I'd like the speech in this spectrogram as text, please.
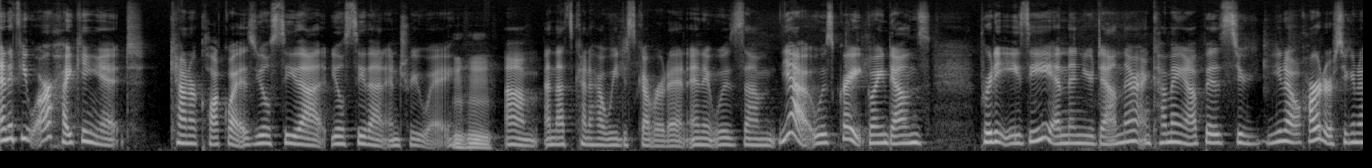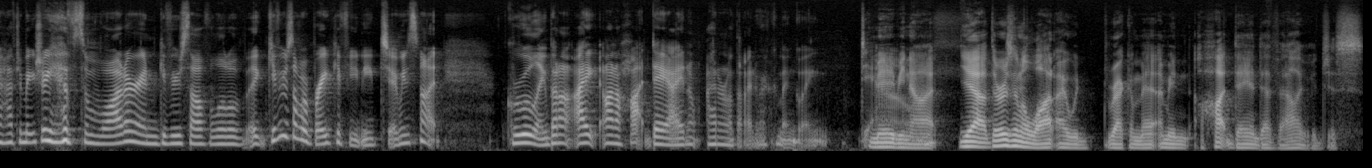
And if you are hiking it counterclockwise, you'll see that you'll see that entryway. Um, and that's kind of how we discovered it. And it was um, yeah, it was great. Going down's pretty easy, and then you're down there, and coming up is you're you know harder. So you're gonna have to make sure you have some water and give yourself a little like, give yourself a break if you need to. I mean, it's not grueling, but on, I on a hot day, I don't I don't know that I'd recommend going down. Maybe not. Yeah, there isn't a lot I would recommend. I mean, a hot day in Death Valley would just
